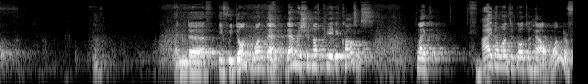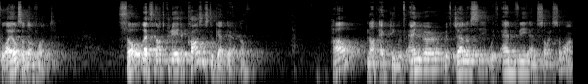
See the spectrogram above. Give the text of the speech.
And uh, if we don't want that, then we should not create the causes. Like, I don't want to go to hell. Wonderful, I also don't want. So let's not create the causes to get there. No? How? not acting with anger, with jealousy, with envy, and so on and so on.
